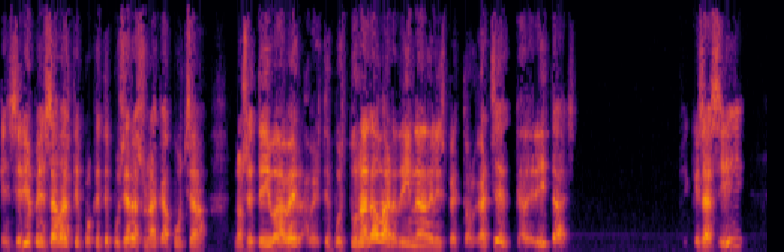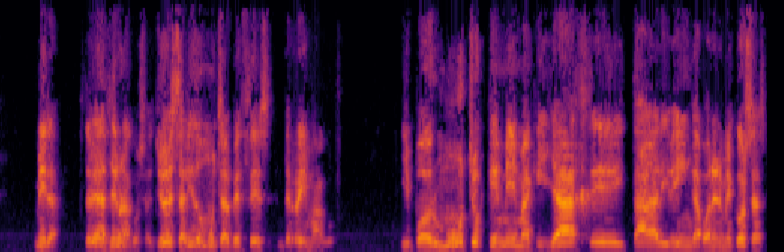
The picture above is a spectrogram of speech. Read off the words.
¿en serio pensabas que porque te pusieras una capucha no se te iba a ver haberte puesto una gabardina del inspector Gachet, caderitas. ¿Que es así? Mira, te voy a decir una cosa. Yo he salido muchas veces de Rey Mago. Y por mucho que me maquillaje y tal, y venga a ponerme cosas,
